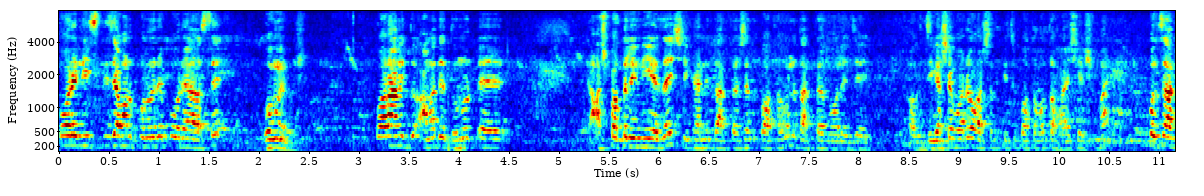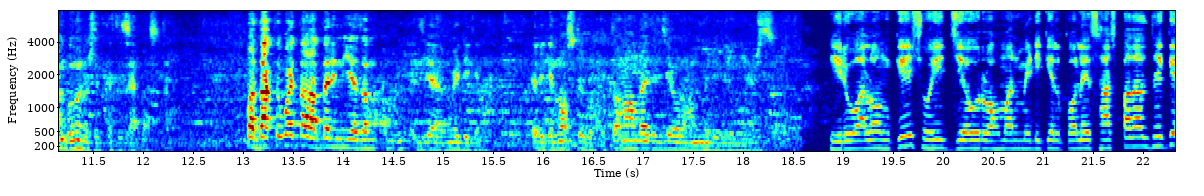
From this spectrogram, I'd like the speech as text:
পরে নিচে দিকে আমার ফ্লোরে পরে আছে ঘুমের ওষুধ পরে আমি আমাদের ধনু হাসপাতালে নিয়ে যাই, সেখানে ডাক্তারের সাথে কথা বলে, ডাক্তার বলে যে জিজ্ঞাসা করে, ওর সাথে কিছু কথাবার্তা হয় সেই সময়, বলছে আমি ঘুমের ওষুধ খাচ্ছি চার পাঁচটা পর ডাক্তার ভাই তাড়াতাড়ি নিয়ে যান মেডিকেলে এদিকে নষ্ট করতে। তখন আমরা যে রহমান মেডিকেলে নিয়ে আসছি। হিরো আলমকে শহীদ জিয়াউর রহমান মেডিকেল কলেজ হাসপাতাল থেকে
